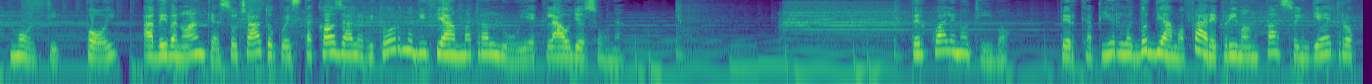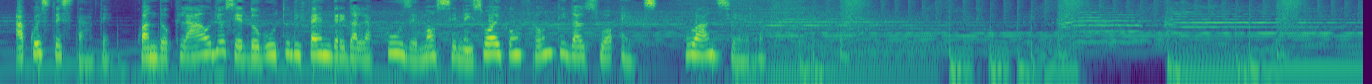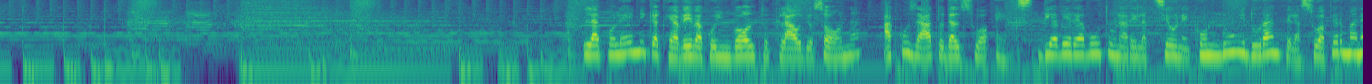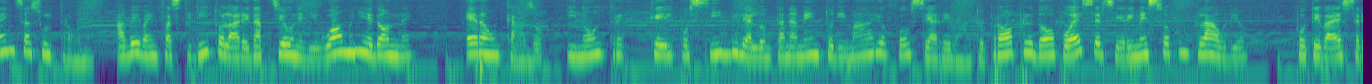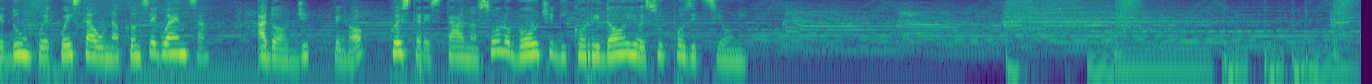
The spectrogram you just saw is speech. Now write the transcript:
Molti, poi, avevano anche associato questa cosa al ritorno di fiamma tra lui e Claudio Sona. Per quale motivo? Per capirlo dobbiamo fare prima un passo indietro, a quest'estate, quando Claudio si è dovuto difendere dalle accuse mosse nei suoi confronti dal suo ex, Juan Sierra. La polemica che aveva coinvolto Claudio Sona, accusato dal suo ex di avere avuto una relazione con lui durante la sua permanenza sul trono, aveva infastidito la redazione di Uomini e Donne? Era un caso, inoltre, che il possibile allontanamento di Mario fosse arrivato proprio dopo essersi rimesso con Claudio? Poteva essere dunque questa una conseguenza? Ad oggi, però, queste restano solo voci di corridoio e supposizioni.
